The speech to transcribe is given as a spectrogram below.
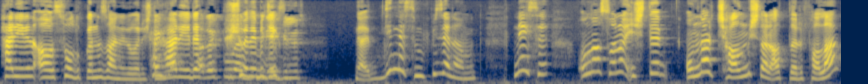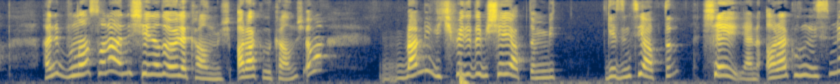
her yerin ağası olduklarını zannediyorlar işte. Kanka, her yere hükmedebileceksin. Ya dinlesin bize namık. Neyse ondan sonra işte onlar çalmışlar atları falan. Hani bundan sonra hani şeyin adı öyle kalmış. Araklı kalmış ama ben bir Wikipedia'da bir şey yaptım. Bir gezinti yaptım. Şey yani Araklı'nın ismi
